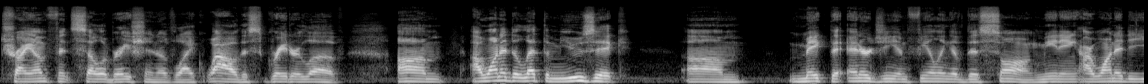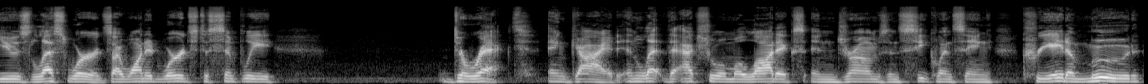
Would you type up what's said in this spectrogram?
triumphant celebration of like, wow, this greater love. Um, I wanted to let the music um, make the energy and feeling of this song, meaning I wanted to use less words. I wanted words to simply direct and guide and let the actual melodics and drums and sequencing create a mood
